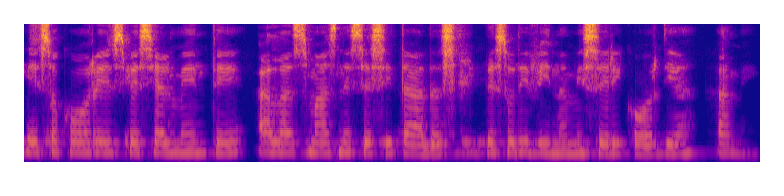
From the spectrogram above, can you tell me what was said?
y socorre especialmente a las más necesitadas de su divina misericordia. Amén.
